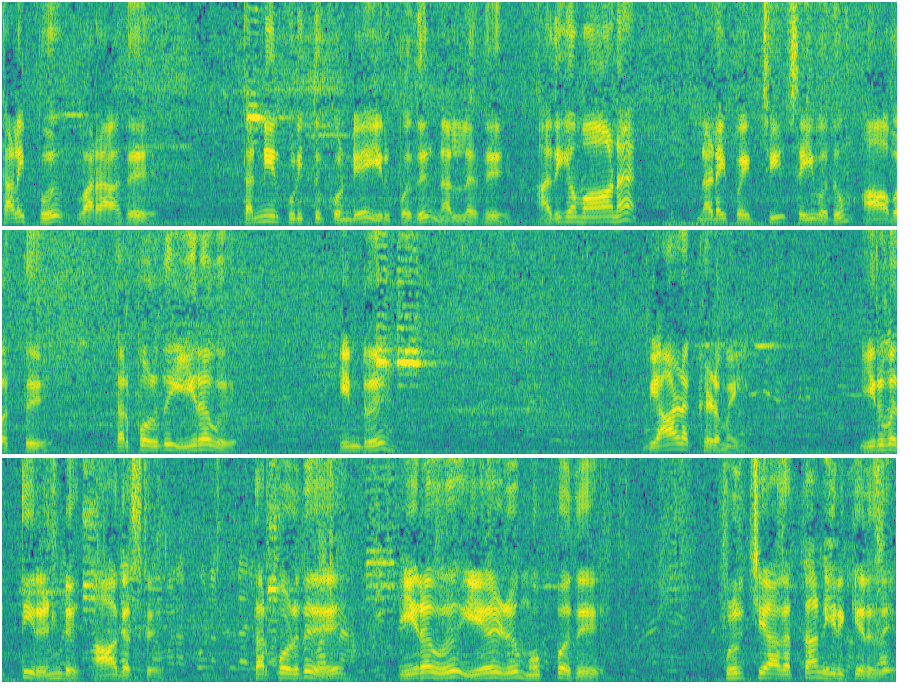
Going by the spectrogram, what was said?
களைப்பு வராது. தண்ணீர் குடித்துக்கொண்டே இருப்பது நல்லது. அதிகமான நடைப்பயிற்சி செய்வதும் ஆபத்து. தற்பொழுது இரவு. இன்று வியாழக்கிழமை இருபத்தி ரெண்டு ஆகஸ்ட். தற்பொழுது இரவு ஏழு முப்பது. குளிர்ச்சியாகத்தான் இருக்கிறது.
